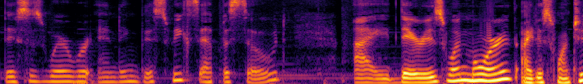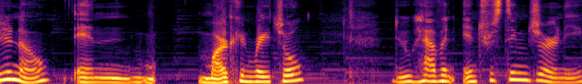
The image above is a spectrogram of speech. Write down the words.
this is where we're ending this week's episode. I there is one more. I just want you to know, and Mark and Rachel do have an interesting journey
